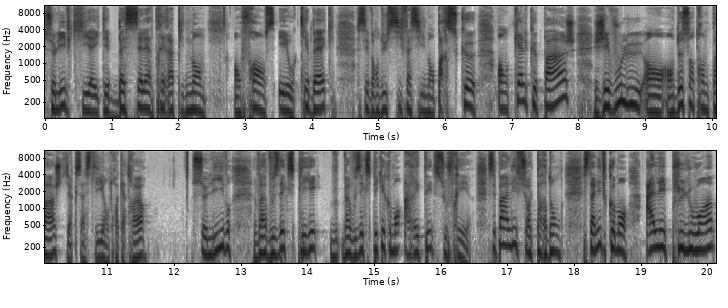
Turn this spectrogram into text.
ce livre qui a été best-seller très rapidement en France et au Québec s'est vendu si facilement parce que en quelques pages, j'ai voulu en, en 230 pages, c'est-à-dire que ça se lit en 3-4 heures, ce livre va vous expliquer va vous expliquer comment arrêter de souffrir. C'est pas un livre sur le pardon, c'est un livre comment aller plus loin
